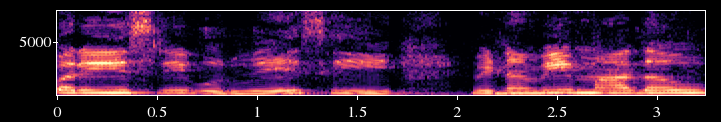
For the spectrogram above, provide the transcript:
परी श्री गुरुएसी विणवी माधव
